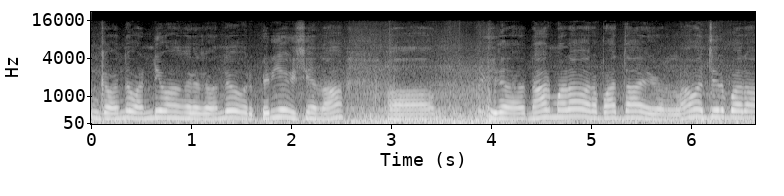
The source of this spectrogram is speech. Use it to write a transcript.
இங்கே வந்து வண்டி வாங்குறது வந்து ஒரு பெரிய விஷயந்தான் இதை நார்மலாக அவரை பார்த்தா இவரெல்லாம் வச்சுருப்பாரா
